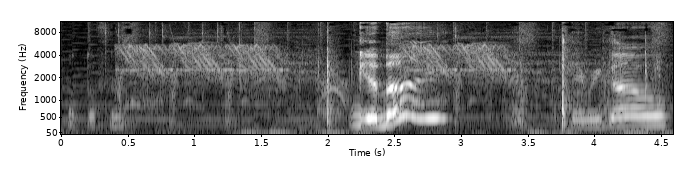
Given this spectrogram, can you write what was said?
What the frick? Goodbye. There we go.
